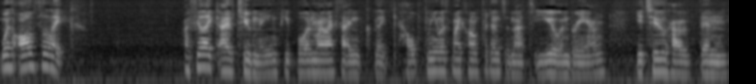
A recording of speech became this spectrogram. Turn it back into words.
with all the like, I feel like I have two main people in my life that like help me with my confidence, and that's you and Brienne. You two have been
